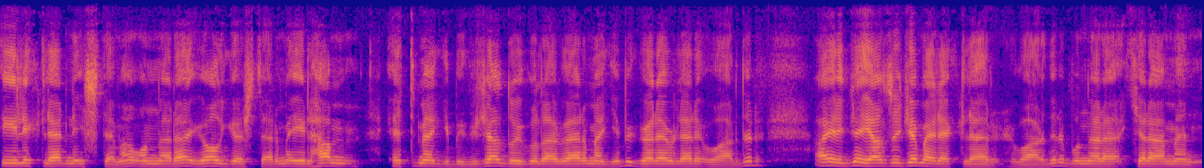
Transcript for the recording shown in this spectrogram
iyiliklerini isteme, onlara yol gösterme, ilham etme gibi, güzel duygular verme gibi görevleri vardır. Ayrıca yazıcı melekler vardır. Bunlara kiramen,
